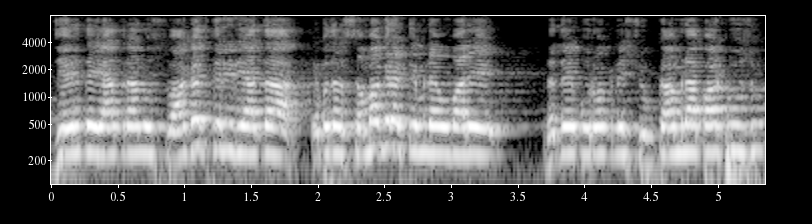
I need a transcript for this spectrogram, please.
જે રીતે યાત્રાનું સ્વાગત કરી રહ્યા હતા, એ બદલ સમગ્ર ટીમને હું મારી હૃદયપૂર્વકની શુભકામના પાઠવું છું.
